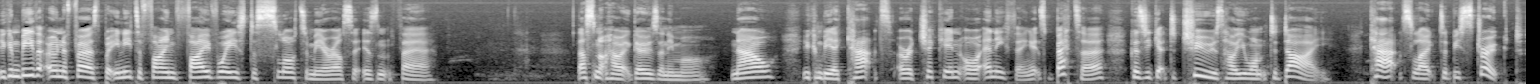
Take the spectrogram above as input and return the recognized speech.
You can be the owner first, but you need to find five ways to slaughter me, or else it isn't fair. That's not how it goes anymore. Now, you can be a cat or a chicken or anything. It's better because you get to choose how you want to die. Cats like to be stroked.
